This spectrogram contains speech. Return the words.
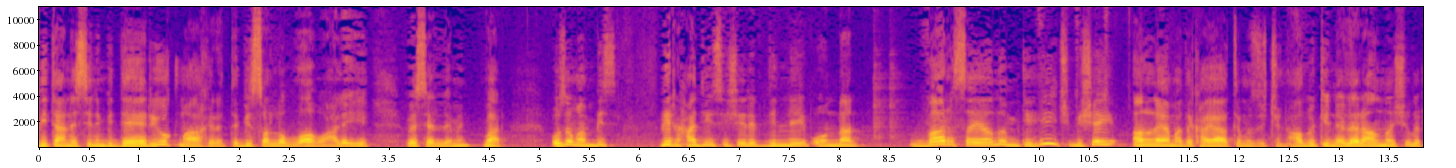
bir tanesinin bir değeri yok mu ahirette? Bir sallallahu aleyhi ve sellemin var. O zaman biz bir hadisi şerif dinleyip ondan varsayalım ki hiçbir şey anlayamadık hayatımız için. Halbuki neler anlaşılır.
